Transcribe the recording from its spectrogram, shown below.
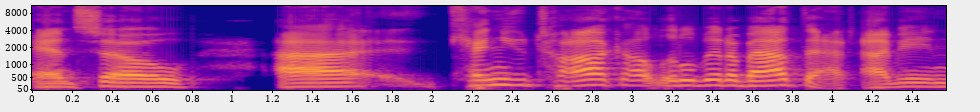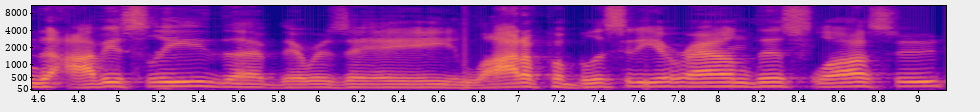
And so, uh, can you talk a little bit about that? I mean, obviously, the, there was a lot of publicity around this lawsuit.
